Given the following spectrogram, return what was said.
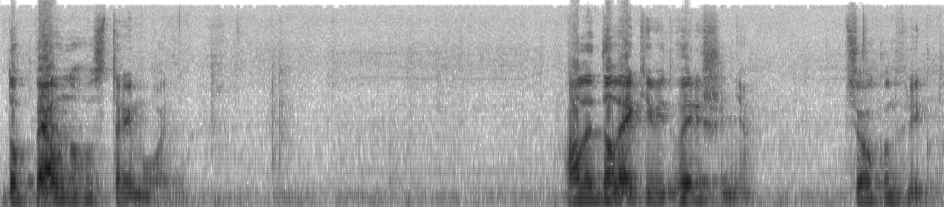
до певного стримування, але далекі від вирішення цього конфлікту.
